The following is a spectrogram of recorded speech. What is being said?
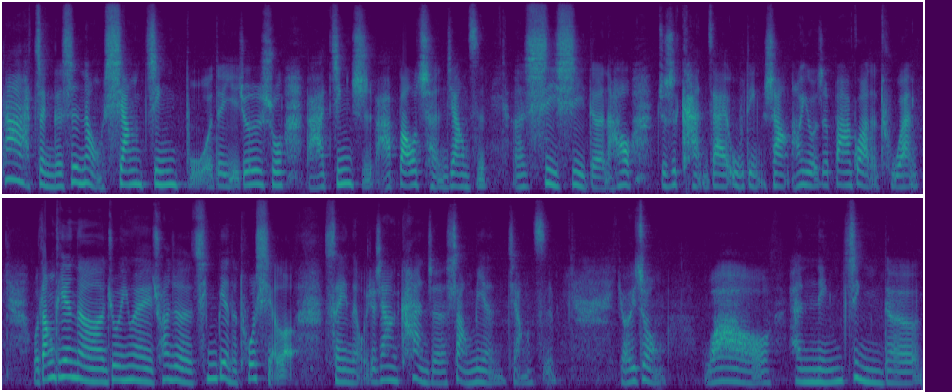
那整个是那种镶金箔的，也就是说把它金纸把它包成这样子，呃细细的，然后就是砍在屋顶上，然后有着八卦的图案。我当天呢就因为穿着轻便的拖鞋了，所以呢我就这样看着。上面这样子，有一种哇哦，很宁静的，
